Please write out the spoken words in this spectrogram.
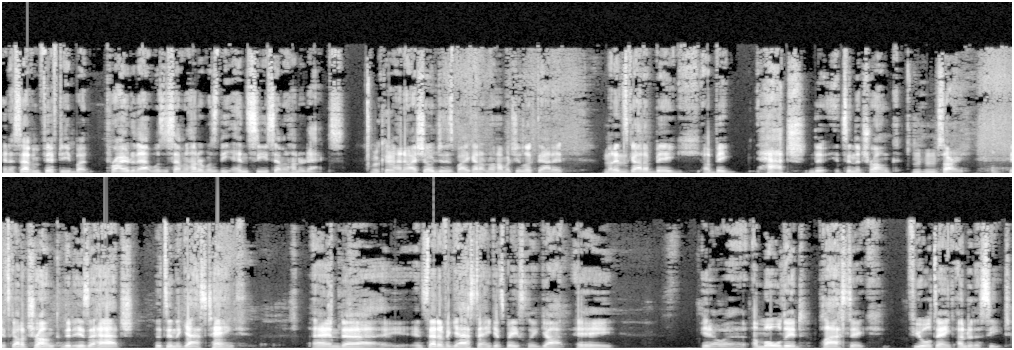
in a 750, but prior to that was a 700 was the NC 700X. Okay. I know I showed you this bike. I don't know how much you looked at it, but Mhm. it's got a big a big hatch that it's in the trunk. hmm Sorry, it's got a trunk that is a hatch that's in the gas tank, and uh, instead of a gas tank, it's basically got a you know a, a molded plastic fuel tank under the seat,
